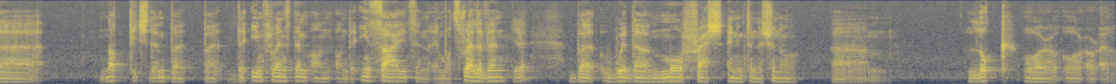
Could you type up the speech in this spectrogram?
uh, not teach them, but but they influence them on, on the insights and, and what's relevant, yeah. But with a more fresh and international um, look or or or, uh,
